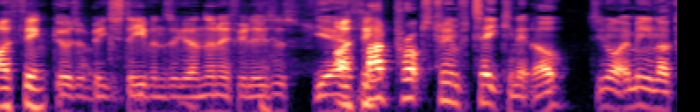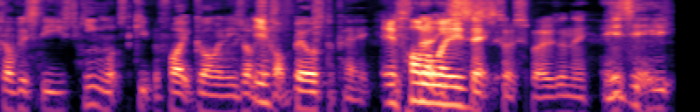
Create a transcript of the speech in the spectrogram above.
I think Goes and beats Stephens again, then if he loses. Yeah, I think- mad props to him for taking it though. Do you know what I mean? Like obviously he's, he wants to keep the fight going. He's obviously If- got bills to pay. if He's Holloway's 36, I suppose, isn't he? Is he?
